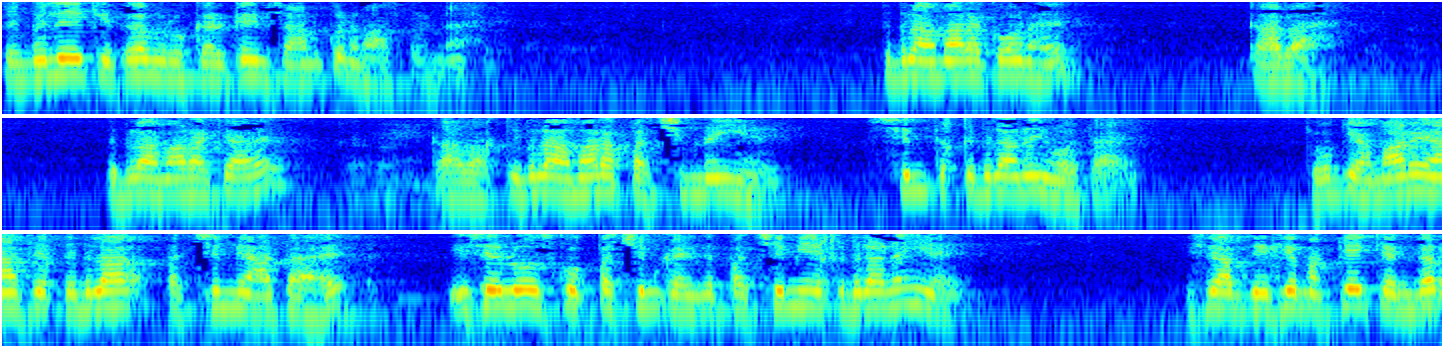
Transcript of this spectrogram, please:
قبلے کی طرف رک کر کے انسان کو نماز پڑھنا ہے۔ قبلہ ہمارا کون ہے؟ کعبہ ہے۔ قبلہ ہمارا کیا ہے؟ کعبہ۔ قبلہ ہمارا پچھم نہیں ہے۔ سمت قبلہ نہیں ہوتا ہے۔ کیونکہ ہمارے یہاں سے قبلہ پچھم میں آتا ہے۔ اسے لوگ اس کو پچھم کہتے پچھم یہ قبلہ نہیں ہے۔ اس لیے آپ دیکھیے مکے کے اندر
